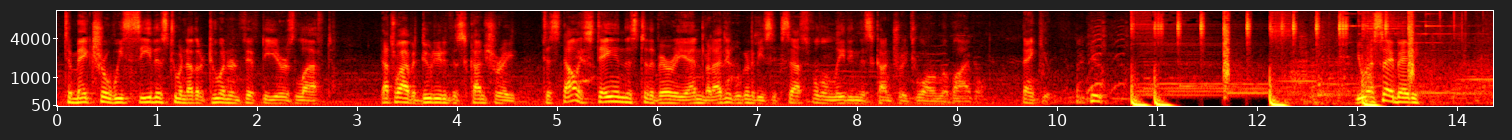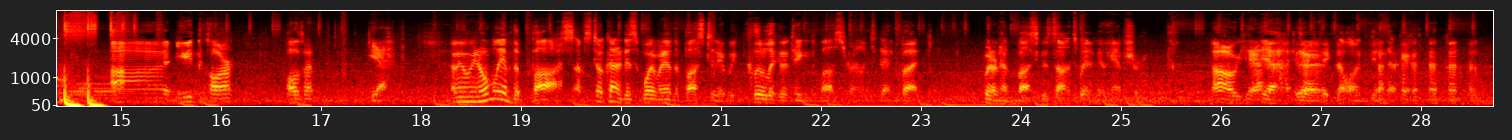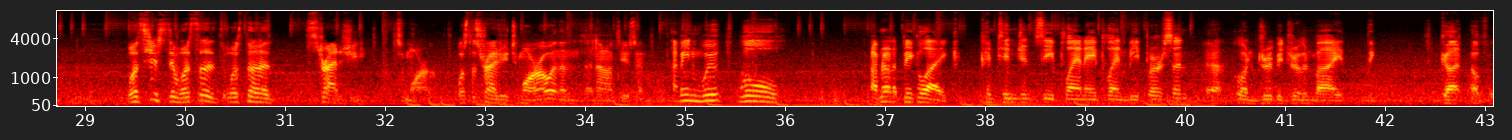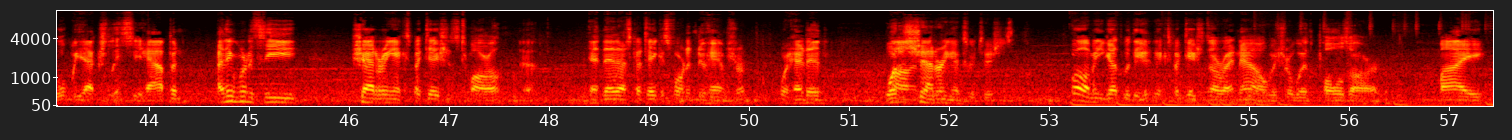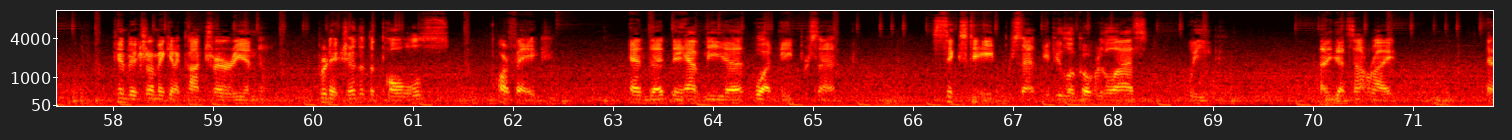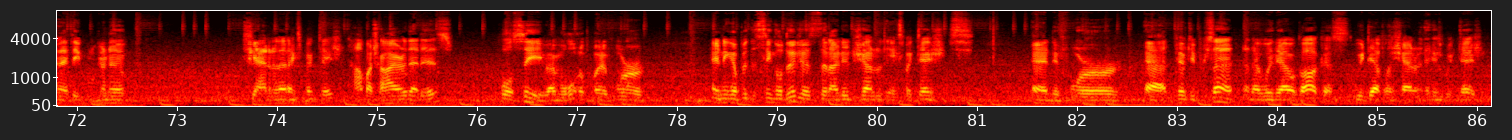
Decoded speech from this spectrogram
to make sure we see this to another 250 years left. That's why I have a duty to this country to not only stay in this to the very end, but I think we're going to be successful in leading this country to our revival. Thank you. Thank you. USA, baby. Uh, you eat in the car all the time? Yeah. I mean, we normally have the bus. I'm still kind of disappointed we didn't have the bus today. We clearly could have taken the bus around today, but we don't have the bus because it's on its way to New Hampshire. Oh yeah, Yeah, it doesn't take that long to get there. What's your what's the what's the strategy tomorrow? What's the strategy tomorrow, and then and then on Tuesday? I mean, we, we'll. I'm not a big like contingency plan A, plan B person. Yeah. I want to be driven by the gut of what we actually see happen. I think we're going to see shattering expectations tomorrow, Yeah. and then that's going to take us forward to New Hampshire. We're headed. What is shattering expectations? Well, I mean, you got what the expectations are right now, which are where the polls are. My conviction, I'm making a contrarian prediction that the polls are fake and that they have me at, what, 8%? 6 to 8% if you look over the last week. I think that's not right. And I think we're going to shatter that expectation. How much higher that is, we'll see. I mean, but if we're ending up in the single digits, then I didn't shatter the expectations. And if we're at 50% and I win the Iowa caucus, we definitely shatter the expectation.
